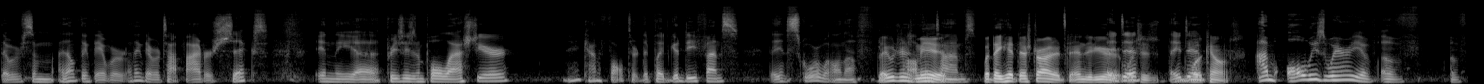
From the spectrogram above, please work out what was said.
there were some. I don't think they were. I think they were top five or six in the uh, preseason poll last year. They kind of faltered. They played good defense. They didn't score well enough. They were just mid, but they hit their stride at the end of the year, which is They did. what counts. I'm always wary of of of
